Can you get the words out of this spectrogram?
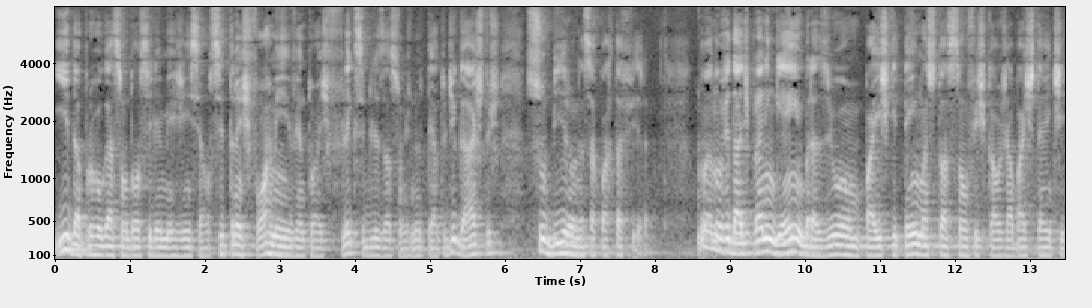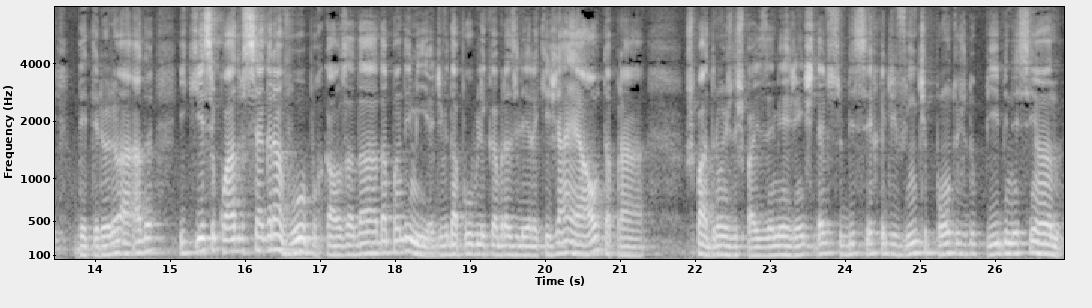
e da prorrogação do auxílio emergencial se transformem em eventuais flexibilizações no teto de gastos subiram nessa quarta-feira. Não é novidade para ninguém, o Brasil é um país que tem uma situação fiscal já bastante deteriorada e que esse quadro se agravou por causa da, da pandemia. A dívida pública brasileira, que já é alta para os padrões dos países emergentes deve subir cerca de 20 pontos do PIB nesse ano,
